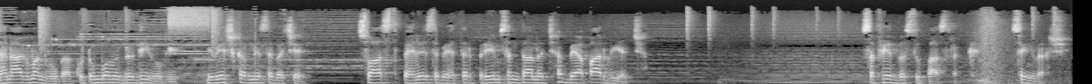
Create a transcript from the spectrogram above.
धनागमन होगा, कुटुंबों में वृद्धि होगी, निवेश करने से बचे। स्वास्थ्य पहले से बेहतर, प्रेम संतान अच्छा व्यापार भी अच्छा। सफ़ेद वस्तु पास रखें। सिंह राशि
